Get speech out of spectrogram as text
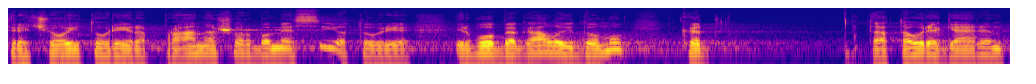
Trečioji taurė yra pranašo arba mesijo taurė. Ir buvo be galo įdomu, kad tą taurę geriant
